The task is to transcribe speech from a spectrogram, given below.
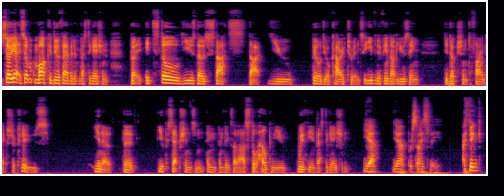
So yeah, so Mark could do a fair bit of investigation, but it, still use those stats that you build your character in. So even if you're not using deduction to find extra clues, you know the your perceptions and, and, and things like that are still helping you with the investigation. Yeah, yeah, precisely. I think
